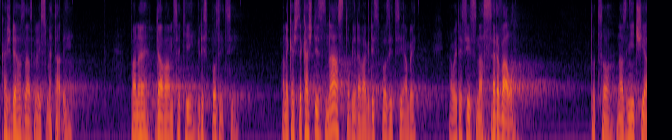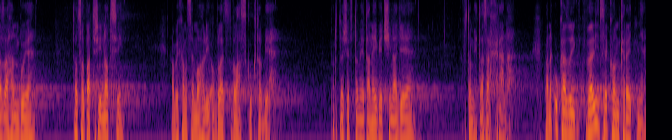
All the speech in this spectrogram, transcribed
každého z nás, kdo jsme tady. Pane, dávám se ti k dispozici. Pane, kež se každý z nás tobě dává k dispozici, aby, aby ty jsi z nás serval to, co nás ničí a zahanbuje, to, co patří noci, abychom se mohli obléct v lásku k tobě. Protože v tom je ta největší naděje, v tom je ta zachrana. Pane, ukazuj velice konkrétně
